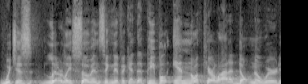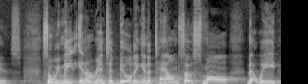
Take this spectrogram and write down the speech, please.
which is literally so insignificant that people in North Carolina don't know where it is. So we meet in a rented building in a town so small that we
